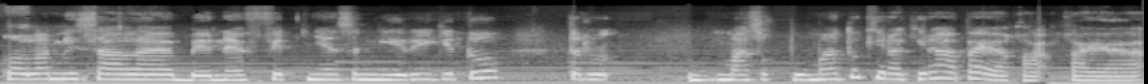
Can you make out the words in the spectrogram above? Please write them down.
Kalau misalnya benefitnya sendiri gitu ter masuk Puma tuh kira-kira apa ya kak? Kayak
